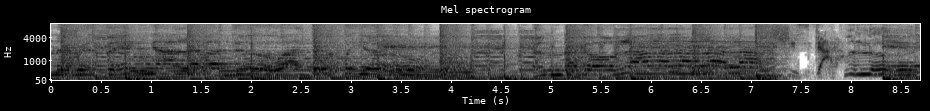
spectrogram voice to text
And everything I ever do, I do for you. And I go la la la la la, she's got the look.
